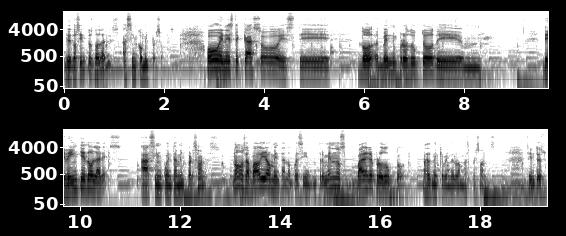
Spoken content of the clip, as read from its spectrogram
de 200 dólares a 5 mil personas. O en este caso, este, vende un producto de, mm, de 20 dólares a 50 mil personas. No, o sea, va a ir aumentando, pues si entre menos valga el producto, vas a tener que venderlo a más personas. ¿Sí? Entonces,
